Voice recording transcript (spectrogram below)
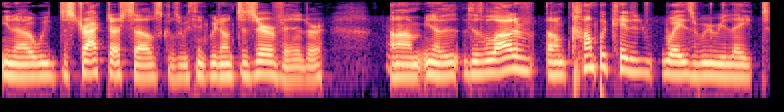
you know, we distract ourselves because we think we don't deserve it, or um, you know, there's a lot of um, complicated ways we relate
